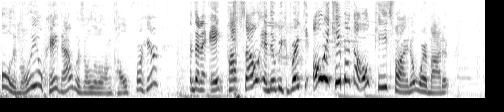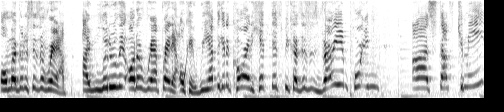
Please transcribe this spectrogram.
Holy moly. Okay, that was a little uncalled for here. And then an egg pops out, and then we can break it. Oh, he came back out. Okay, he's fine. Don't worry about it. Oh my goodness, there's a ramp. I'm literally on a ramp right now. Okay, we have to get a car and hit this because this is very important uh, stuff to me.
